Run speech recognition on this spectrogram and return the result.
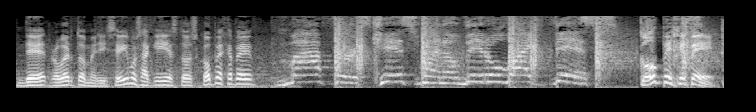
de Roberto Meri. Seguimos aquí, esto es Cope GP. Cope GP.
